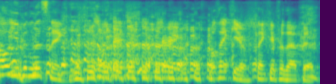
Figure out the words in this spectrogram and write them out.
oh, you've been listening. okay. Well, thank you. Thank you for that bit.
